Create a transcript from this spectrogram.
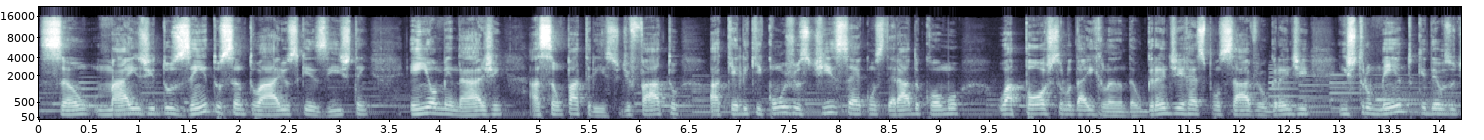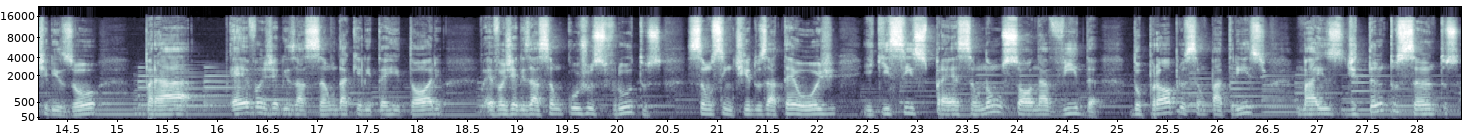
são mais de 200 santuários que existem em homenagem a São Patrício. De fato, aquele que com justiça é considerado como o apóstolo da Irlanda, o grande responsável, o grande instrumento que Deus utilizou para evangelização daquele território, evangelização cujos frutos são sentidos até hoje e que se expressam não só na vida do próprio São Patrício, mas de tantos santos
